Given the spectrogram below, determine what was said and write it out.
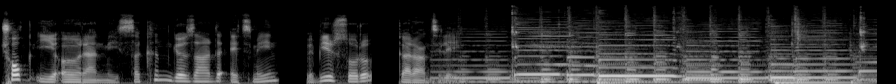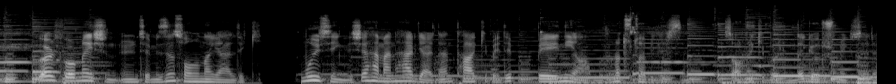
çok iyi öğrenmeyi sakın göz ardı etmeyin ve bir soru garantileyin. Word Formation ünitemizin sonuna geldik. Muis English'i hemen her yerden takip edip beğeni yağmuruna tutabilirsin. Sonraki bölümde görüşmek üzere.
